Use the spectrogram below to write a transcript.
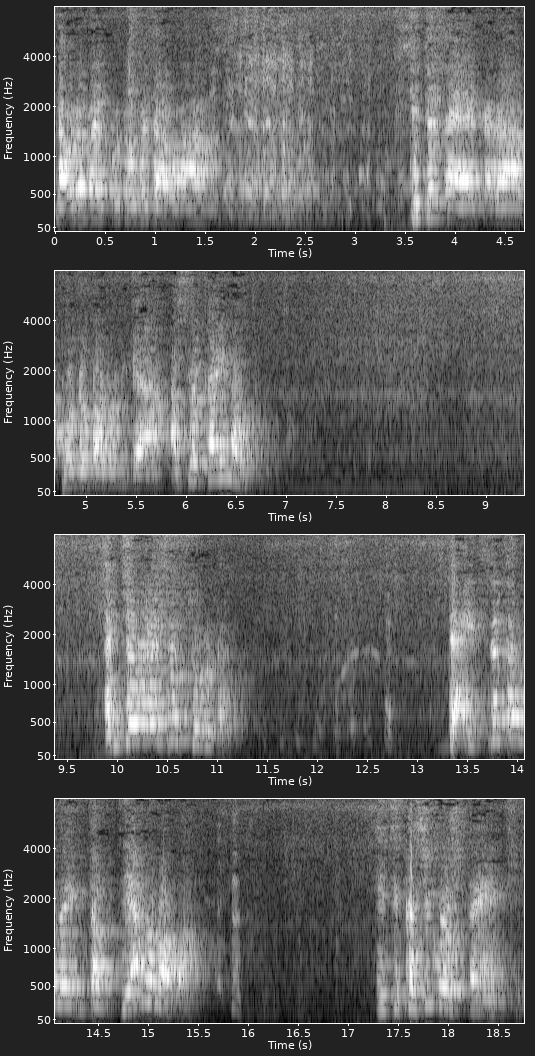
नवरा बायको दोघं जावा. तिथं सह्या करा फोटो काढून घ्या. असं काही नव्हतं. त्यांच्या वेळेसच सुरू झालं. द्यायचं तर एकदम द्या ना बाबा. याची कशी गोष्ट आहे यांची?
